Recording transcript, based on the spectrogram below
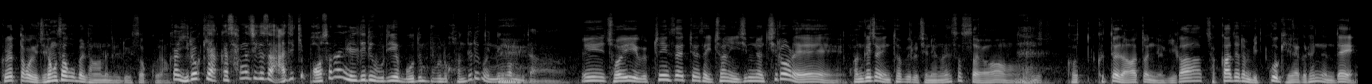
그랬다고 이제 형사 고발 당하는 일도 있었고요. 그러니까 이렇게 약간 상식에서 아득히 벗어난 일들이 우리의 모든 부분을 건드리고 있는 네. 겁니다. 이 저희 웹툰 사이트에서 2020년 7월에 관계자 인터뷰를 진행을 했었어요. 네. 거- 그때 나왔던 얘기가 작가들은 믿고 계약을 했는데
